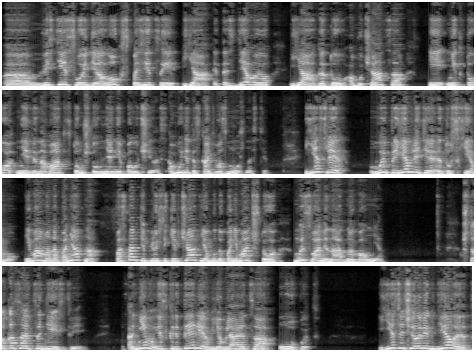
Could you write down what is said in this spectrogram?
э, вести свой диалог с позиции «я это сделаю», «я готов обучаться», и никто не виноват в том, что у меня не получилось, а будет искать возможности. Если вы приемлете эту схему, и вам она понятна, поставьте плюсики в чат, я буду понимать, что мы с вами на одной волне. Что касается действий, одним из критериев является опыт. Если человек делает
